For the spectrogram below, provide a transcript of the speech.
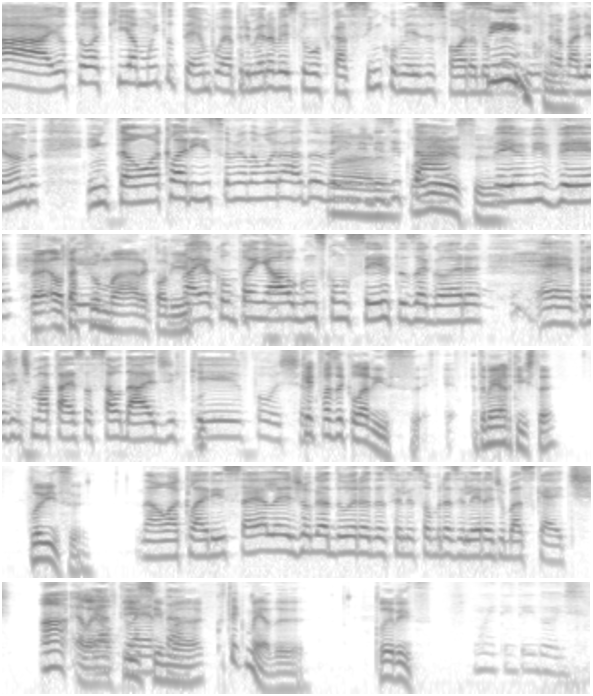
Ah, eu tô aqui há muito tempo. É a primeira vez que eu vou ficar cinco meses fora do Cinco? Brasil trabalhando. Então a Clarissa, minha namorada, veio Claro, me visitar, Clarissa. veio me ver. Ela está a E filmar, a Clarice. Vai acompanhar alguns concertos agora é, pra gente matar essa saudade, porque, poxa. O que é que faz a Clarice? Também é artista? Clarice? Não, a Clarissa, ela é jogadora da seleção brasileira de basquete. Ah, ela é, É altíssima. atleta. Quanto é que mede? Clarice? 82.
